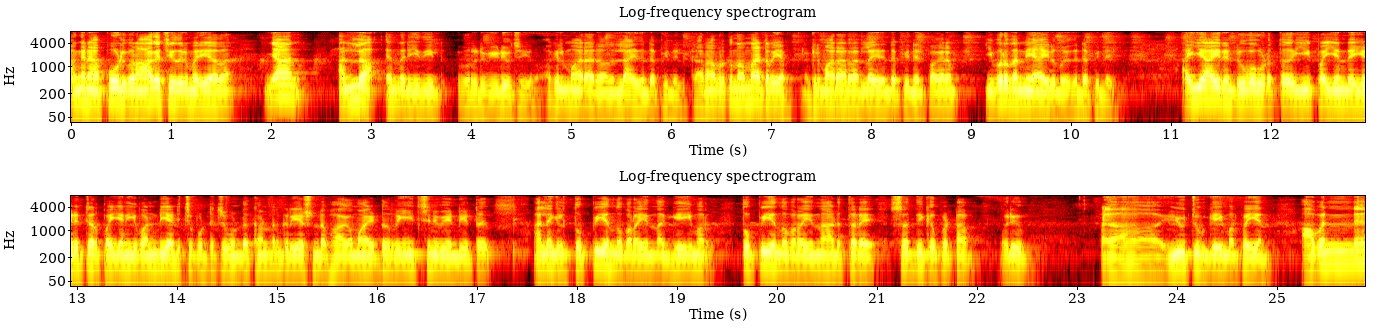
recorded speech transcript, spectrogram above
അങ്ങനെ അപ്പോൾ ഇവർ ആകെ ചെയ്തൊരു മര്യാദ ഞാൻ അല്ല എന്ന രീതിയിൽ ഇവർ ഒരു വീഡിയോ ചെയ്യുന്നു അഖിൽമാരാരല്ല ഇതിന്റെ പിന്നിൽ. കാരണം അവർക്ക് നന്നായിട്ടറിയാം. അഖിൽമാരാരല്ല ഇതിന്റെ പിന്നിൽ. പകരം ഇവർ തന്നെയായിരുന്നു ഇതിന്റെ പിന്നിൽ. അയ്യായിരം രൂപ കൊടുത്ത് ഈ പയ്യന്റെ എഡിറ്റർ പയ്യൻ ഈ വണ്ടി അടിച്ചു പൊട്ടിച്ചുകൊണ്ട് കണ്ടന്റ് ക്രിയേഷന്റെ ഭാഗമായിട്ട് റീച്ചിന് വേണ്ടിയിട്ട് അല്ലെങ്കിൽ തൊപ്പി എന്ന് പറയുന്ന ഗെയിമർ തൊപ്പി എന്ന് പറയുന്ന അടുത്തിടെ ശ്രദ്ധിക്കപ്പെട്ട ഒരു യൂട്യൂബ് ഗെയിമർ പയ്യൻ അവന്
